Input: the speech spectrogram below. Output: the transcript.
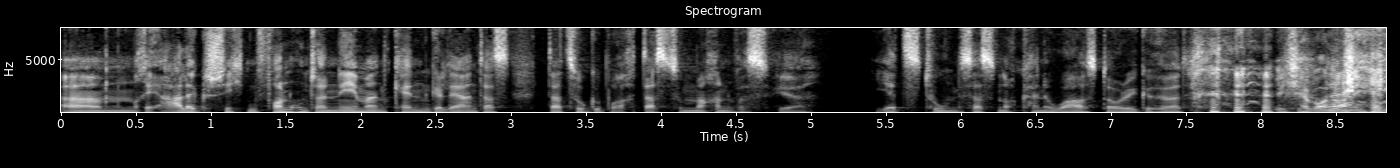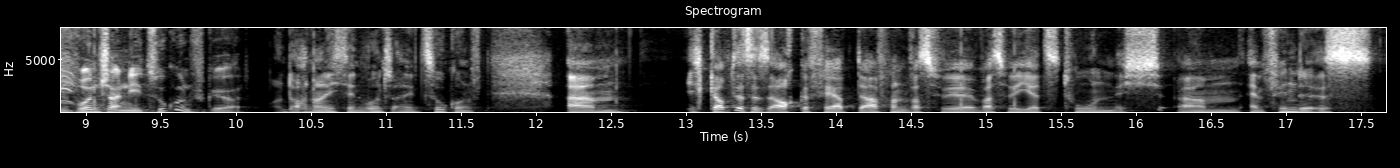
ähm, reale Geschichten von Unternehmern kennengelernt hast, dazu gebracht, das zu machen, was wir jetzt tun. Das hast du noch keine Wow-Story gehört. ich habe auch noch nicht den Wunsch an die Zukunft gehört. Und auch noch nicht den Wunsch an die Zukunft. Ähm, ich glaube, das ist auch gefärbt davon, was wir, was wir jetzt tun. Ich ähm, empfinde es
